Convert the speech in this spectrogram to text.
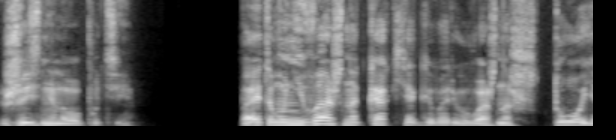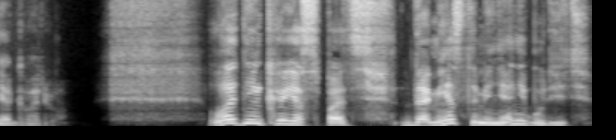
жизненного пути. Поэтому не важно, как я говорю, важно, что я говорю. Ладненько я спать, до места меня не будить.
